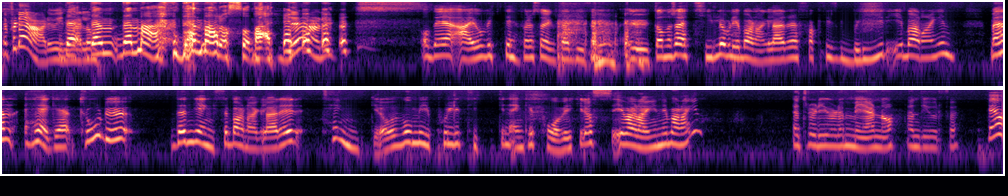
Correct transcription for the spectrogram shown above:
Ja, For det er det jo de, innimellom. dem, dem, er, dem er også der. Det er det. Og det er jo viktig for å sørge for at de som utdanner seg til å bli barnehagelærere, faktisk blir i barnehagen. Men Hege, tror du den gjengse barnehagelærer tenker over hvor mye politikken egentlig påvirker oss i hverdagen i barnehagen? Jeg tror de gjør det mer nå enn de gjorde før. Ja.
